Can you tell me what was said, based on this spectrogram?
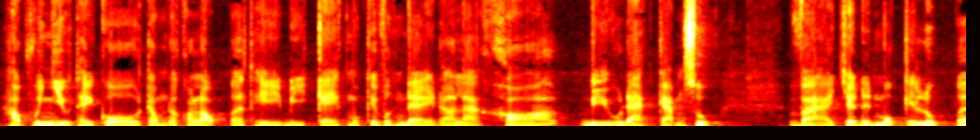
học với nhiều thầy cô trong đó có lộc á, thì bị kẹt một cái vấn đề đó là khó biểu đạt cảm xúc. Và cho đến một cái lúc á,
